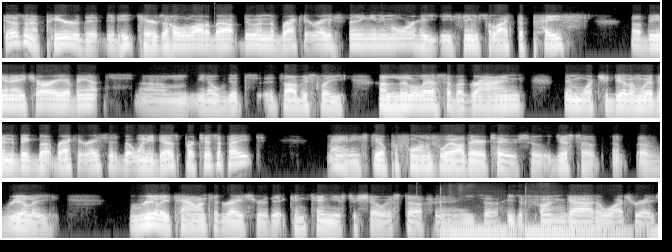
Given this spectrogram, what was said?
doesn't appear that that he cares a whole lot about doing the bracket race thing anymore. He he seems to like the pace of the NHRA events. Um, you know, it's it's obviously a little less of a grind than what you're dealing with in the big butt bracket races. But when he does participate, man, he still performs well there too. So just a, a, a really really talented racer that continues to show his stuff, and he's a he's a fun guy to watch race.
